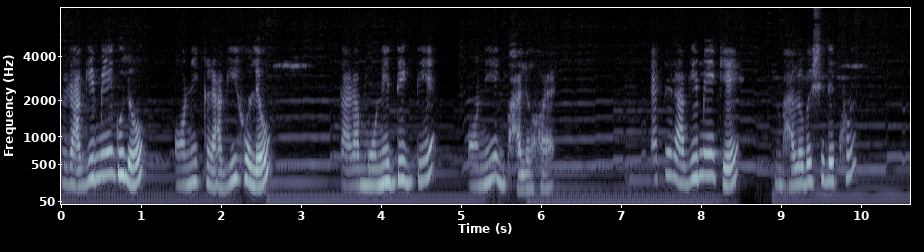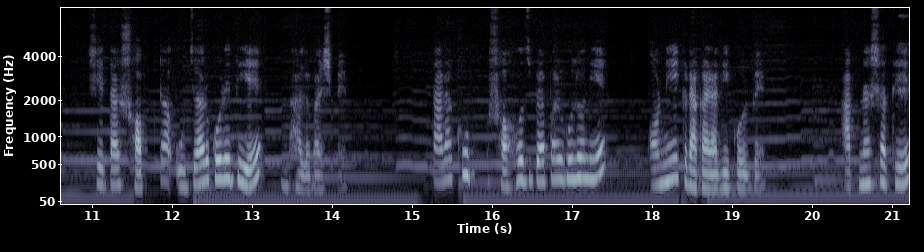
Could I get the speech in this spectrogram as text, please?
রাগী মেয়েগুলো অনেক রাগী হলেও তারা মনের দিক দিয়ে অনেক ভালো হয়। একটা রাগী মেয়েকে ভালোবেসে দেখুন, সে তার সবটা উজাড় করে দিয়ে ভালোবাসবে। তারা খুব সহজ ব্যাপারগুলো নিয়ে অনেক রাগারাগি করবে। আপনার সাথে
